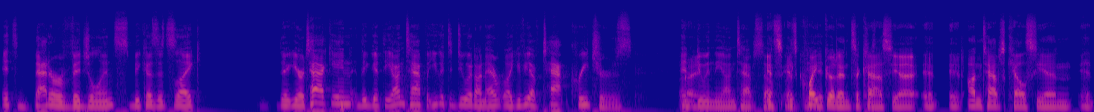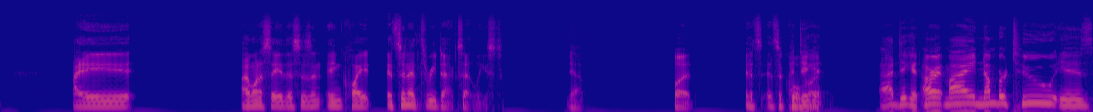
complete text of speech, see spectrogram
it's better vigilance because it's like you're attacking, they get the untap, but you get to do it on every like if you have tap creatures and Right. doing the untap stuff. it's it's quite it- good into Cassia. It it untaps Kelsien. It I I want to say this isn't in quite it's in in three decks at least, Yeah, but it's it's a cool I dig card. it. I dig it. All right, my number two is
